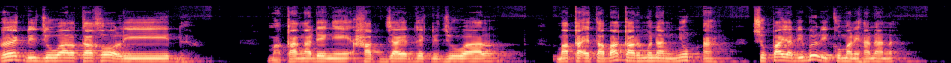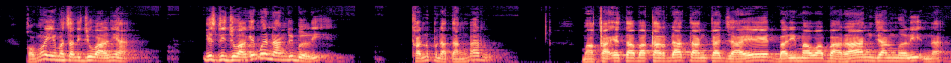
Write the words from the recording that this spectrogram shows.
rek dijual ka Khalid maka ngadenge hak zaidrek dijual. Maka eta bakar menang nyup ah supaya dibeli ku manehanana komo ieu macan dijualnya. Geus dijual ge menang dibeli. Kanu pendatang baru. Maka eta bakar datang ka Zaid bari mawa barang jang meulina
